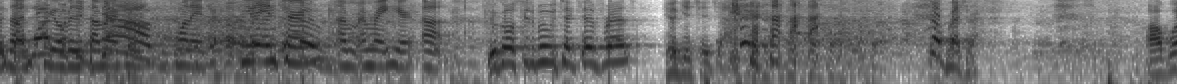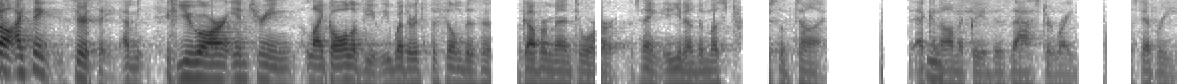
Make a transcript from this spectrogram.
He's the I'm free over the the summer. If you want to need an intern, I'm, I'm right here. Uh, You go see the movie Take 10 Friends, he'll get you a job. no pressure. Uh, well, I think seriously. I mean, you are entering, like all of you, whether it's the film business, government, or thing. You know, the most treacherous of times. It's economically a disaster right now. Almost every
